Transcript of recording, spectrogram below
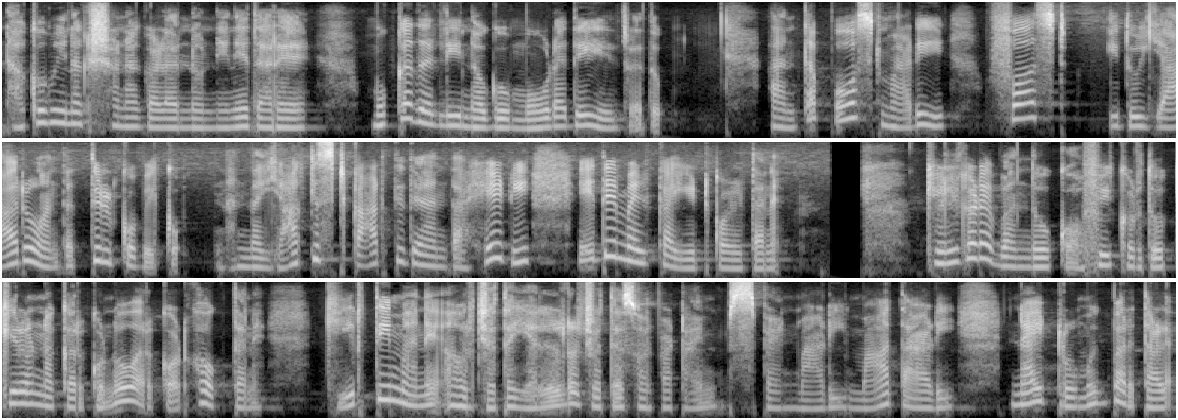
ನಗುವಿನ ಕ್ಷಣಗಳನ್ನು ನೆನೆದರೆ ಮುಖದಲ್ಲಿ ನಗು ಮೂಡದೇ ಇರೋದು. ಅಂತ ಪೋಸ್ಟ್ ಮಾಡಿ, ಫಸ್ಟ್ ಇದು ಯಾರು ಅಂತ ತಿಳ್ಕೊಬೇಕು. ನನ್ನ ಯಾಕಿಷ್ಟು ಕಾಡ್ತಿದೆ ಅಂತ ಹೇಳಿ ಎದೆ ಮೇಲೆ ಕೈ ಇಟ್ಕೊಳ್ತಾನೆ. ಕೆಳಗಡೆ ಬಂದು ಕಾಫಿ ಕುಡಿದು ಕಿರಣ್ನ ಕರ್ಕೊಂಡು ವರ್ಕೌಟ್ಗೆ ಹೋಗ್ತಾನೆ. ಕೀರ್ತಿ ಮನೆ ಅವ್ರ ಜೊತೆ ಎಲ್ಲರ ಜೊತೆ ಸ್ವಲ್ಪ ಟೈಮ್ ಸ್ಪೆಂಡ್ ಮಾಡಿ, ಮಾತಾಡಿ, ನೈಟ್ ರೂಮಿಗೆ ಬರ್ತಾಳೆ.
